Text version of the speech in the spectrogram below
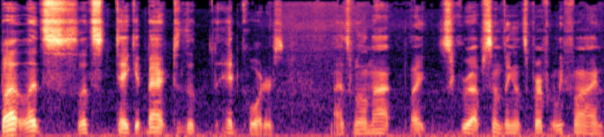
But let's let's take it back to the headquarters. Might as well not like screw up something that's perfectly fine.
